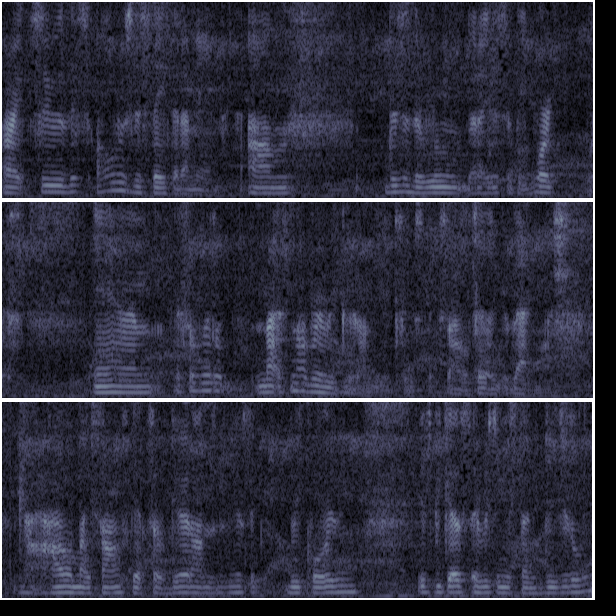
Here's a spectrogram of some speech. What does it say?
Alright, so this all of the stage that I'm in. Um, this is the room that I basically work with. And it's a little, not, it's not very good on the acoustics, I'll tell you that much. How my songs get so good on the music recording is because everything is done digitally.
